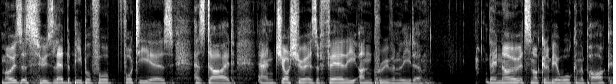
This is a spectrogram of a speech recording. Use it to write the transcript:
Moses, who's led the people for 40 years, has died, and Joshua is a fairly unproven leader. They know it's not going to be a walk in the park,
